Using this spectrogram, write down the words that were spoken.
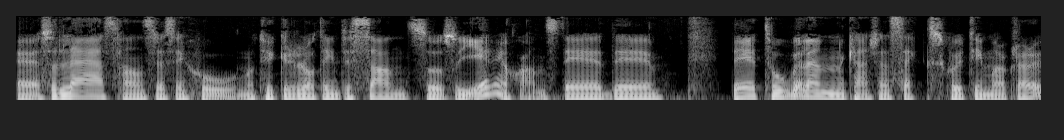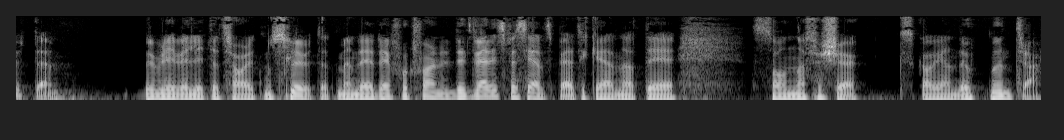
Eh, så läs hans recension och tycker du det låter intressant så, så ge det en chans. Det, det, det tog väl en, kanske en 6-7 timmar att klara ut det. Det blir väl lite tradigt mot slutet men det, det, är fortfarande det är ett väldigt speciellt spel. Jag tycker ändå att det, sådana försök ska vi ändå uppmuntra.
